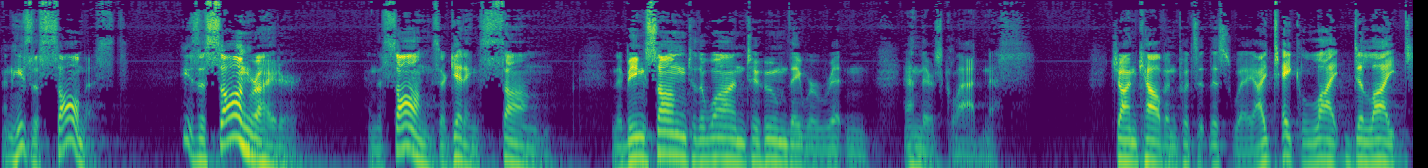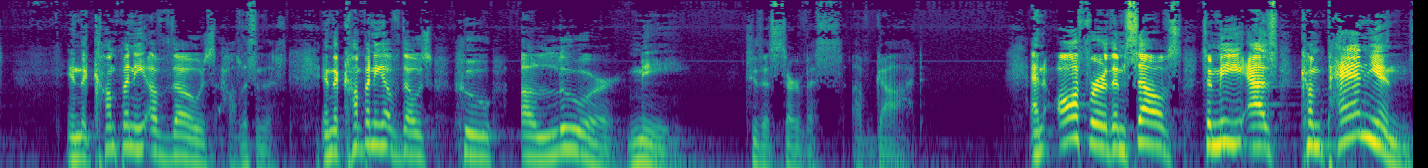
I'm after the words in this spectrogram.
And he's a psalmist, he's a songwriter. And the songs are getting sung. And they're being sung to the one to whom they were written. And there's gladness. John Calvin puts it this way I take light, delight in the company of those, oh, listen to this, in the company of those who allure me to the service of God and offer themselves to me as companions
